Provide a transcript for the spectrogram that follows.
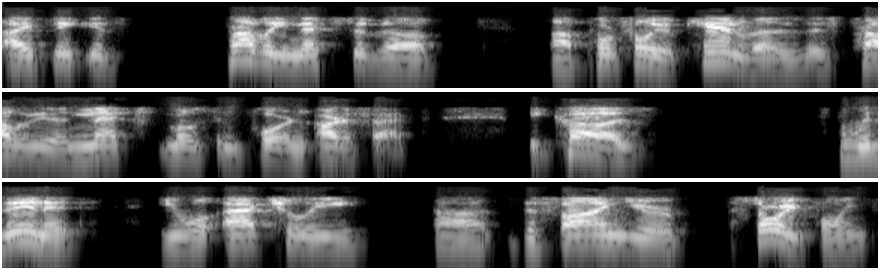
I think, is probably next to the uh, portfolio canvas is probably the next most important artifact because within it, you will actually uh, define your story points,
